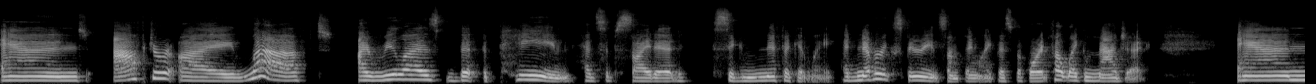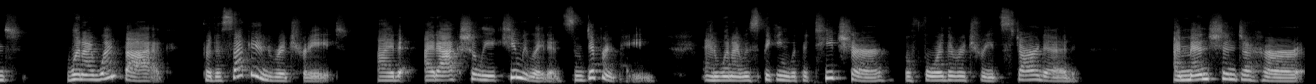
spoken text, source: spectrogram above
And after I left, I realized that the pain had subsided significantly. I'd never experienced something like this before. It felt like magic. And when I went back for the second retreat, I'd, I'd actually accumulated some different pain. And when I was speaking with the teacher before the retreat started, I mentioned to her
